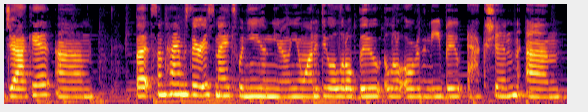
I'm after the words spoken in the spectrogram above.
jacket. Um, but sometimes there is nights when you, you know, you want to do a little boot, a little over the knee boot action, um,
